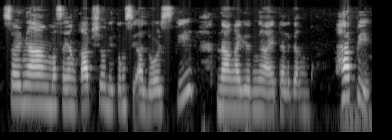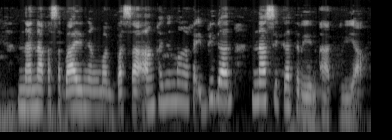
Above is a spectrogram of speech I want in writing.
So nga ang masayang caption nitong si Alorski na ngayon nga ay talagang happy na nakasabayan niyang magbasa ang kanyang mga kaibigan na si Catherine at Ria.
